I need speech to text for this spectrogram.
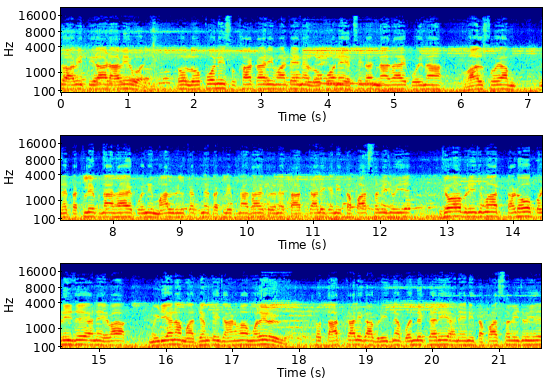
જો આવી તિરાડ આવી હોય તો લોકોની સુખાકારી માટે ને લોકોને એક્સિડન્ટ ના થાય, કોઈના વાલ સોયા ને તકલીફ ના થાય, કોઈની માલ મિલકતને તકલીફ ના થાય, તો એને તાત્કાલિક એની તપાસ થવી જોઈએ. જો આ બ્રિજમાં તડો પડી છે અને એવા મીડિયાના માધ્યમથી જાણવા મળી રહ્યું છે તો તાત્કાલિક આ બ્રિજને બંધ કરી અને એની તપાસ થવી જોઈએ.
